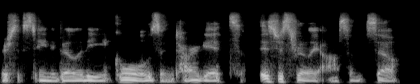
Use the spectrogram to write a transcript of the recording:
their sustainability goals and targets. It's just really awesome. So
